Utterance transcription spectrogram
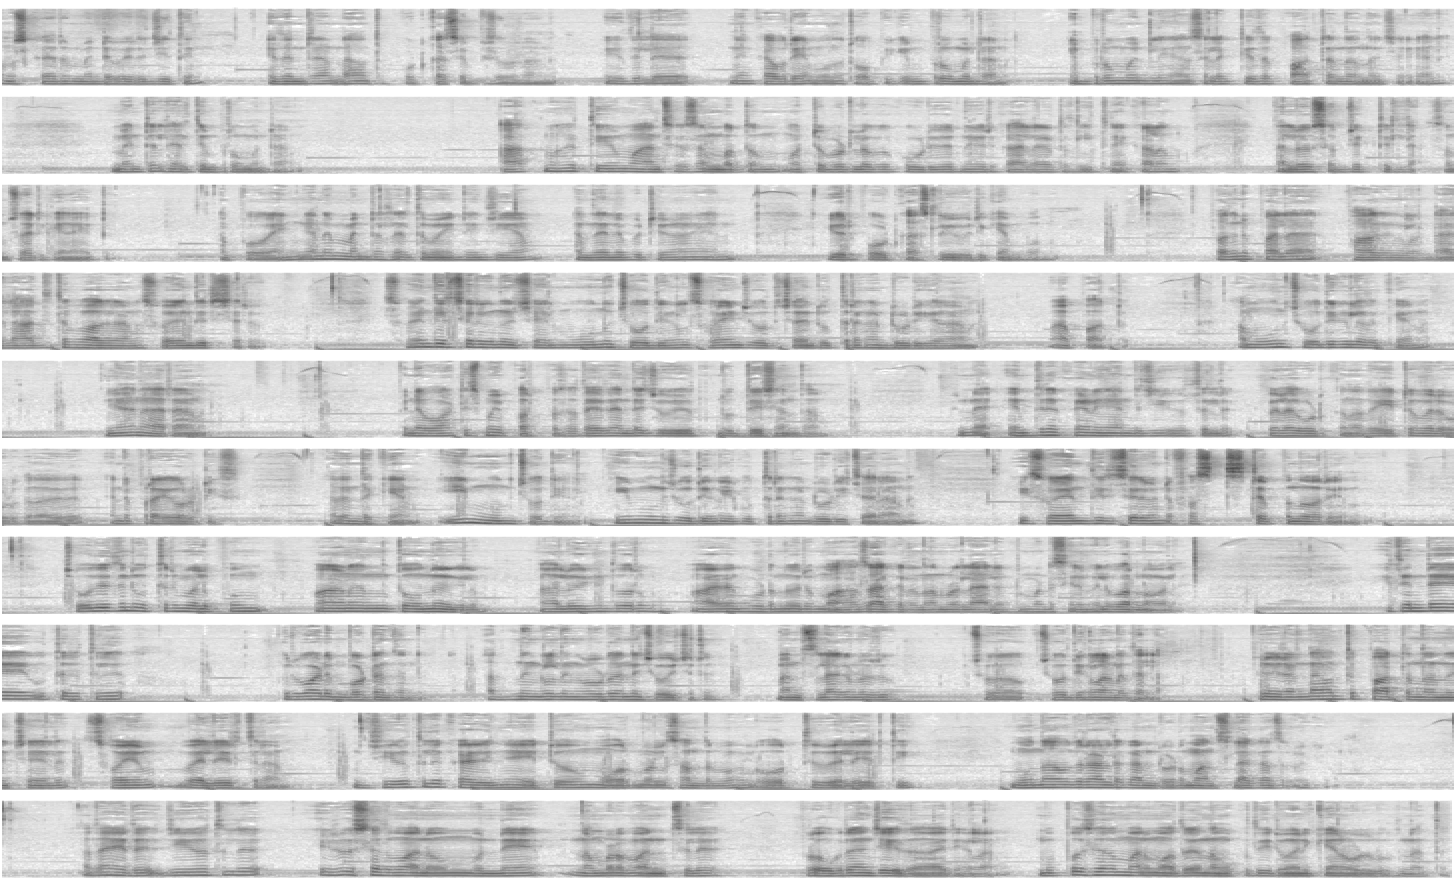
നമസ്കാരം. എന്റെ പേര് ജിതിൻ. ഇതെന്റെ രണ്ടാമത്തെ പോഡ്കാസ്റ്റ് എപ്പിസോഡാണ് ഇതിൽ ഞാൻ കവർ ചെയ്യാൻ പോകുന്ന ടോപ്പിക് ഇമ്പ്രൂവ്മെന്റ് ആണ്. ഇമ്പ്രൂവ്മെന്റിൽ ഞാൻ സെലക്ട് ചെയ്ത പാർട്ട് എന്താണെന്ന് വെച്ച് കഴിഞ്ഞാൽ മെന്റൽ ഹെൽത്ത് ഇമ്പ്രൂവ്മെന്റ് ആണ്. ആത്മഹത്യയും മാനസിക സമ്മർദ്ദം ഒറ്റപ്പെടലൊക്കെ കൂടി വരുന്ന ഒരു കാലഘട്ടത്തിൽ ഇതിനേക്കാളും നല്ലൊരു സബ്ജക്റ്റ് ഇല്ല സംസാരിക്കാനായിട്ട്. അപ്പോൾ എങ്ങനെ മെന്റൽ ഹെൽത്ത് മെയിന്റെയിൻ ചെയ്യാം എന്നതിനെ പറ്റിയാണ് ഞാൻ ഈ ഒരു പോഡ്കാസ്റ്റിൽ വിവരിക്കാൻ പോകുന്നത്. അപ്പോൾ അതിന് പല ഭാഗങ്ങളുണ്ട്. അതിൽ ആദ്യത്തെ ഭാഗമാണ് സ്വയം തിരിച്ചറിവ്. സ്വയം തിരിച്ചറിവെന്ന് വെച്ചാൽ മൂന്ന് ചോദ്യങ്ങൾ സ്വയം ചോദിച്ച് അതിന്റെ ഉത്തരം കണ്ടുപിടിക്കലാണ് ആ പാർട്ട് ആ മൂന്ന് ചോദ്യങ്ങൾ ഇതൊക്കെയാണ്. ഞാൻ ആരാണ്? പിന്നെ വാട്ട് ഈസ് മൈ പർപ്പസ് അതായത് എന്റെ ജീവിതത്തിന്റെ ഉദ്ദേശം എന്താണ്? പിന്നെ എന്തിനൊക്കെയാണ് ഞാൻ എന്റെ ജീവിതത്തിൽ വില കൊടുക്കുന്നത്? ഏറ്റവും വില കൊടുക്കുന്നത്? എന്റെ പ്രയോറിറ്റീസ് അതെന്തൊക്കെയാണ്? ഈ മൂന്ന് ചോദ്യങ്ങൾ. ഈ മൂന്ന് ചോദ്യങ്ങൾക്ക് ഉത്തരം കണ്ടുപിടിച്ചാലാണ് ഈ സ്വയം തിരിച്ചറിവിന്റെ ഫസ്റ്റ് സ്റ്റെപ്പ് എന്ന് പറയുന്നത്. ചോദ്യത്തിന്റെ ഉത്തരം എളുപ്പം തോന്നുമെങ്കിലും ആലോചിക്കും തോറും ആഴം കൂടുന്ന ഒരു മഹാസാഗരമാണ് നമ്മുടെ ലാലട്ടമ്മയുടെ സിനിമയിൽ പറഞ്ഞ പോലെ. ഇതിന്റെ ഉത്തരത്തിൽ ഒരുപാട് ഇമ്പോർട്ടൻസ് ഉണ്ട്. അത് നിങ്ങൾ നിങ്ങളോട് തന്നെ ചോദിച്ചിട്ട് മനസ്സിലാക്കേണ്ട ഒരു ചോദ്യങ്ങളാണ് ഇതെല്ലാം. പിന്നെ രണ്ടാമത്തെ പാർട്ട് എന്താണെന്ന് വെച്ച് കഴിഞ്ഞാൽ സ്വയം വിലയിരുത്തലാണ്. ജീവിതത്തിൽ കഴിഞ്ഞ ഏറ്റവും ഓർമ്മയുള്ള സന്ദർഭങ്ങൾ ഓർത്ത് വിലയിരുത്തി മൂന്നാമതൊരാളുടെ കണ്ടോട് മനസ്സിലാക്കാൻ ശ്രമിക്കും. അതായത് ജീവിതത്തിൽ എഴുപത് ശതമാനവും മുന്നേ നമ്മുടെ മനസ്സിൽ പ്രോഗ്രാം ചെയ്ത കാര്യങ്ങളാണ്. മുപ്പത് ശതമാനം മാത്രമേ നമുക്ക് തീരുമാനിക്കാനുള്ളൂ ഇതിനകത്ത്.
